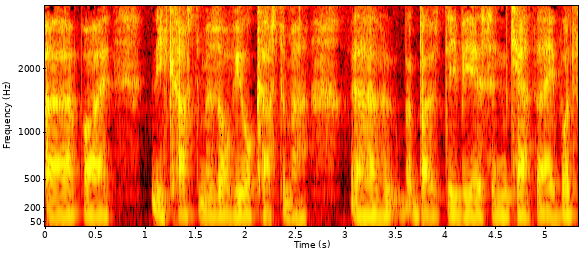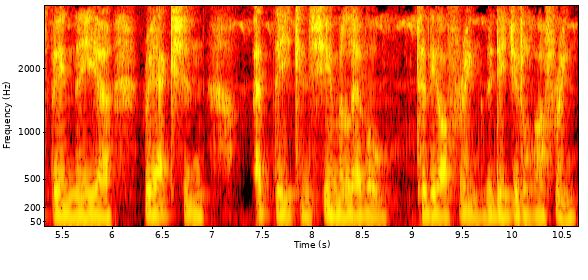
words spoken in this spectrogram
uh, by the customers of your customer, uh, both DBS and Cathay? What's been the uh, reaction at the consumer level to the offering, the digital offering?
